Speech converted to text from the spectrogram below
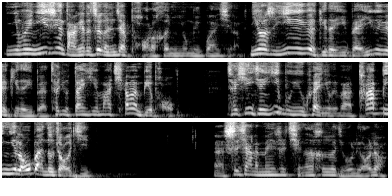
因为你一次性打给他，这个人再跑了和你就没关系了。你要是一个月给他一百，一个月给他一百，他就担心妈千万别跑，他心情一不愉快，你会发现他比你老板都着急。啊，私下里没事，请他喝喝酒，聊聊，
